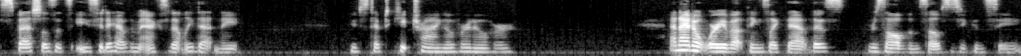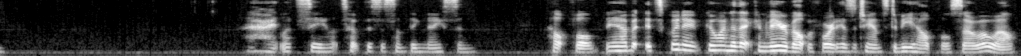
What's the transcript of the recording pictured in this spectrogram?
specials, it's easy to have them accidentally detonate. You just have to keep trying over and over. And I don't worry about things like that. Those resolve themselves, as you can see. Alright, let's see. Let's hope this is something nice and helpful. Yeah, but it's going to go onto that conveyor belt before it has a chance to be helpful, so oh well.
